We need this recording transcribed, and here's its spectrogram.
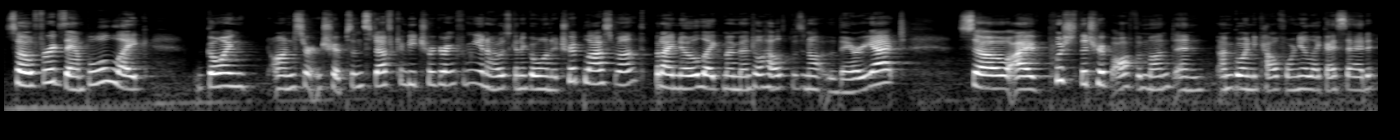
So, for example, like going on certain trips and stuff can be triggering for me, and I was going to go on a trip last month, but I know like my mental health was not there yet. So, I pushed the trip off a month and I'm going to California, like I said,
